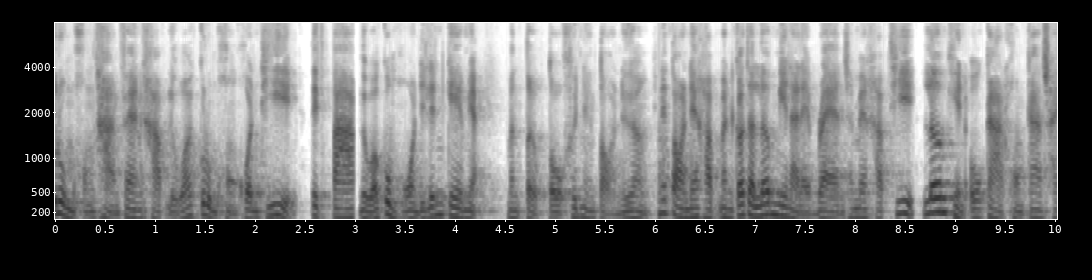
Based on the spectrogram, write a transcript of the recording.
กลุ่มของฐานแฟนคลับ หรือว่ากลุ่มของคนที่ติดตาม หรือว่ากลุ่มคนที่เล่นเกมเนี่ยมันเติบโตขึ้นอย่างต่อเนื่อง ในตอนนี้ครับมันก็จะเริ่มมีหลาย ๆ แบรนด์ใช่ไหมครับที่เริ่มเห็นโอกาสของการใช้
